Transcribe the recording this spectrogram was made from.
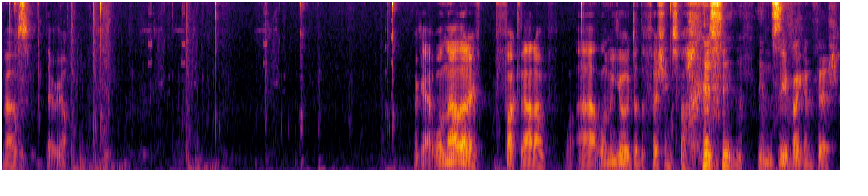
mouse. There we go. Okay, well now that I've fucked that up, uh, let me go to the fishing spot and see if I can fish.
